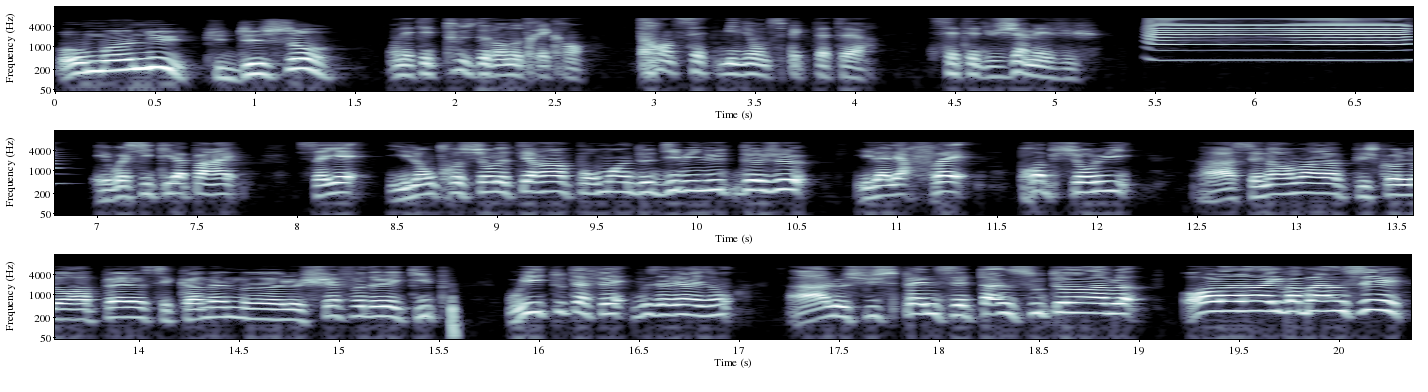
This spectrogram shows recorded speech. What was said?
Oh Manu, tu descends On était tous devant notre écran. 37 millions de spectateurs. C'était du jamais vu. Et voici qu'il apparaît. Ça y est, il entre sur le terrain pour moins de 10 minutes de jeu. Il a l'air frais, propre sur lui. Ah, c'est normal, puisqu'on le rappelle, c'est quand même euh, le chef de l'équipe. Oui, tout à fait, vous avez raison. Ah, le suspense est insoutenable. Oh là là, il va balancer.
